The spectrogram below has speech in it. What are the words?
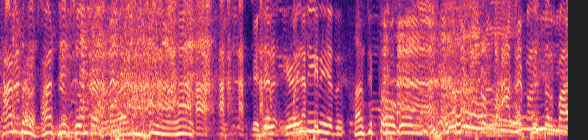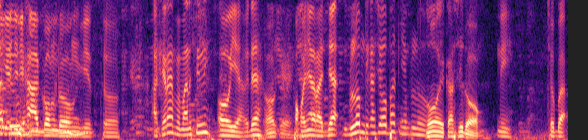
Hunter, Hansip Sunter. Biasanya banyak sih ini tipsnya tuh. Hansip Trogong. Iya, jadi hagong dong gitu. Akhirnya sampai mana sih nih? Oh iya, udah. Oke. Pokoknya Raja belum dikasih obatnya belum. Oh, kasih dong. Nih, coba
